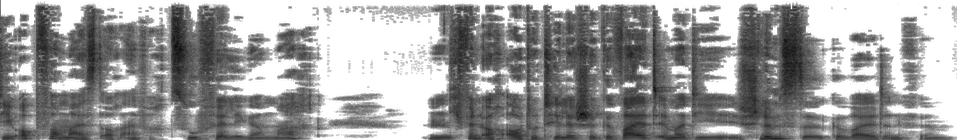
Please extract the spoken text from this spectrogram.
die Opfer meist auch einfach zufälliger macht. Hm, Ich finde auch autotelische Gewalt immer die schlimmste Gewalt in Filmen.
